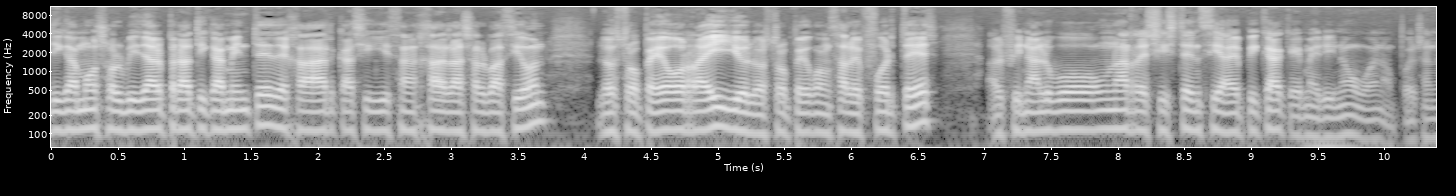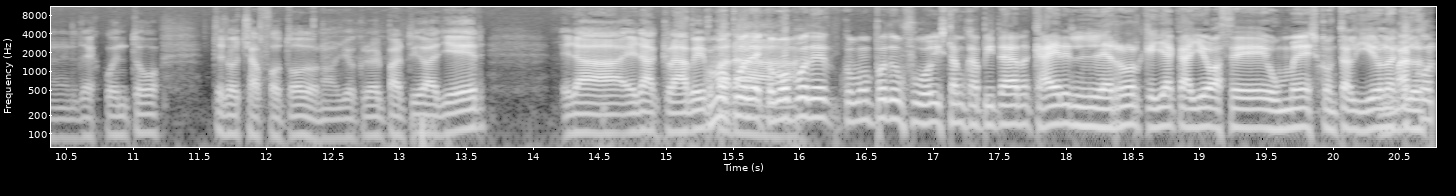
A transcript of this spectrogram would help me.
digamos, olvidar prácticamente, dejar casi zanjada la salvación. Lo estropeó Raillo y lo estropeó González Fuertes. Al final hubo una resistencia épica que Merino, bueno, pues en el descuento te lo chafó todo, ¿no? Yo creo que el partido de ayer era, era clave ¿Cómo, para... puede, cómo, puede, ¿Cómo puede un futbolista, un capitán, caer en el error que ya cayó hace un mes contra el Girona, que, los- que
